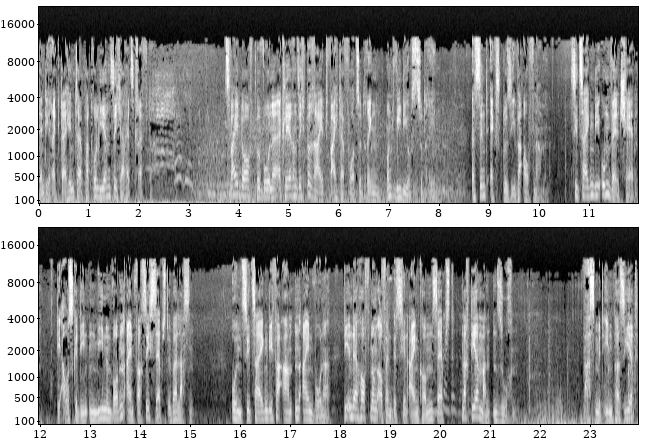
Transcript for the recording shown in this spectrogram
denn direkt dahinter patrouillieren Sicherheitskräfte. Zwei Dorfbewohner erklären sich bereit, weiter vorzudringen und Videos zu drehen. Es sind exklusive Aufnahmen. Sie zeigen die Umweltschäden. Die ausgedienten Minen wurden einfach sich selbst überlassen. Und sie zeigen die verarmten Einwohner, die in der Hoffnung auf ein bisschen Einkommen selbst nach Diamanten suchen. Was mit ihnen passiert,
